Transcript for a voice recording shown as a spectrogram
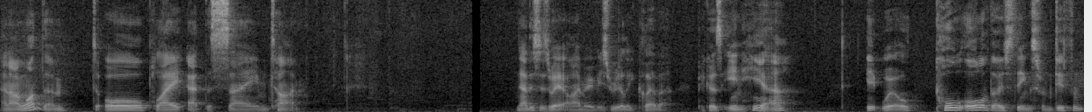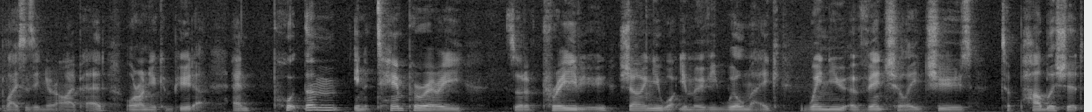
And I want them to all play at the same time. Now this is where iMovie is really clever because in here it will pull all of those things from different places in your iPad or on your computer and put them in a temporary sort of preview showing you what your movie will make when you eventually choose to publish it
